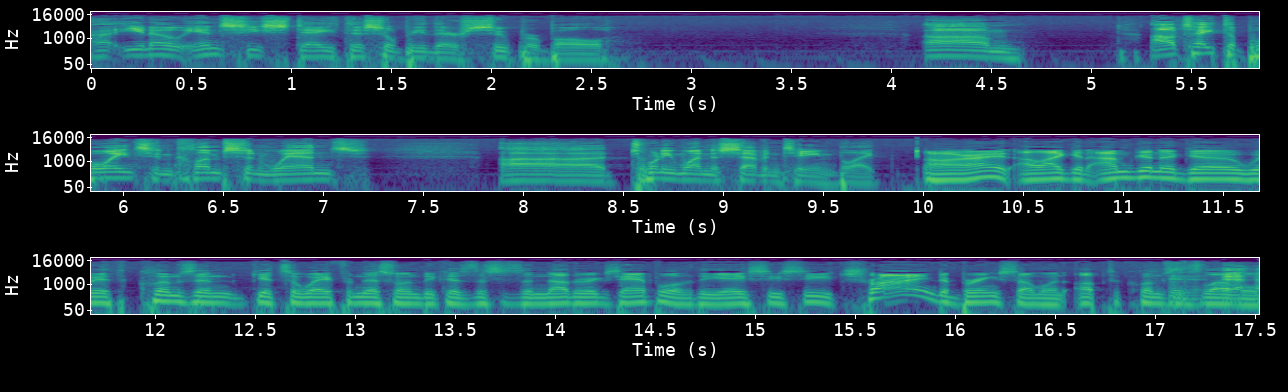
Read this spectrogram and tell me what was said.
Uh, you know, NC State. This will be their Super Bowl. Um, I'll take the points and Clemson wins uh, 21 to 17, Blake. All right, I like it. I'm going to go with Clemson gets away from this one because this is another example of the ACC trying to bring someone up to Clemson's level,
